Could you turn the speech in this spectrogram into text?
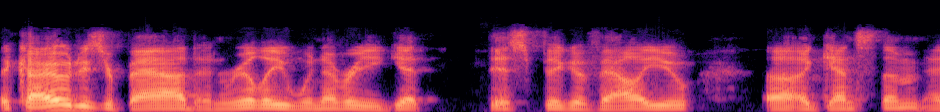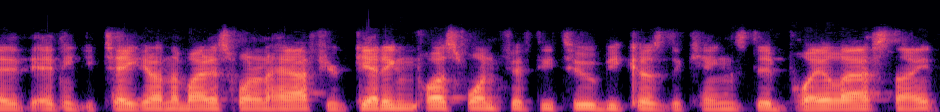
The Coyotes are bad, and really, whenever you get this big of value uh, against them, I, I, think you take it on the minus one and a half. You're getting plus 152 because the Kings did play last night.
